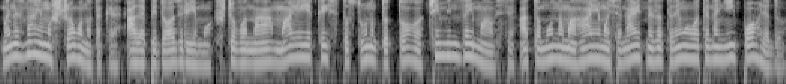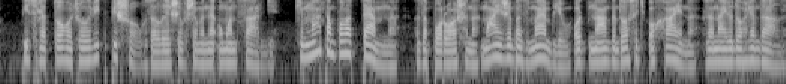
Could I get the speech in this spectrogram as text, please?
Ми не знаємо, що воно таке, але підозрюємо, що вона має якийсь стосунок до того, чим він займався, а тому намагаємося навіть не затримувати на ній погляду. Після того чоловік пішов, залишивши мене у мансарді. Кімната була темна, запорошена, майже без меблів, однак досить охайна, за нею доглядали.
